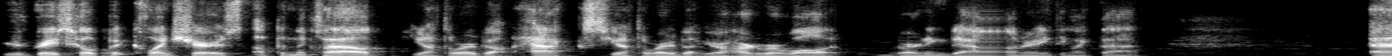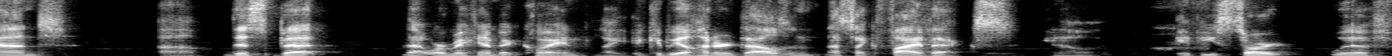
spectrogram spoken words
your grayscale bitcoin shares up in the cloud. You don't have to worry about hacks. You don't have to worry about your hardware wallet burning down or anything like that. And uh, this bet that we're making on bitcoin like it could be a 100000 that's like 5x you know. If you start with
